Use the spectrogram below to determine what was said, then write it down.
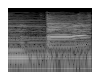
Mm-hmm.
